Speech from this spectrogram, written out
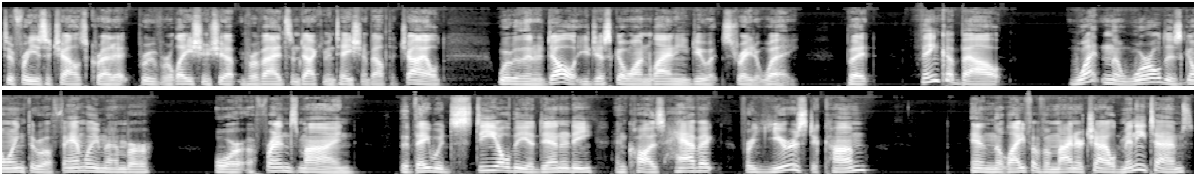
to freeze a child's credit, prove relationship, and provide some documentation about the child. Where with an adult, you just go online and you do it straight away. But think about what in the world is going through a family member or a friend's mind that they would steal the identity and cause havoc for years to come in the life of a minor child, many times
